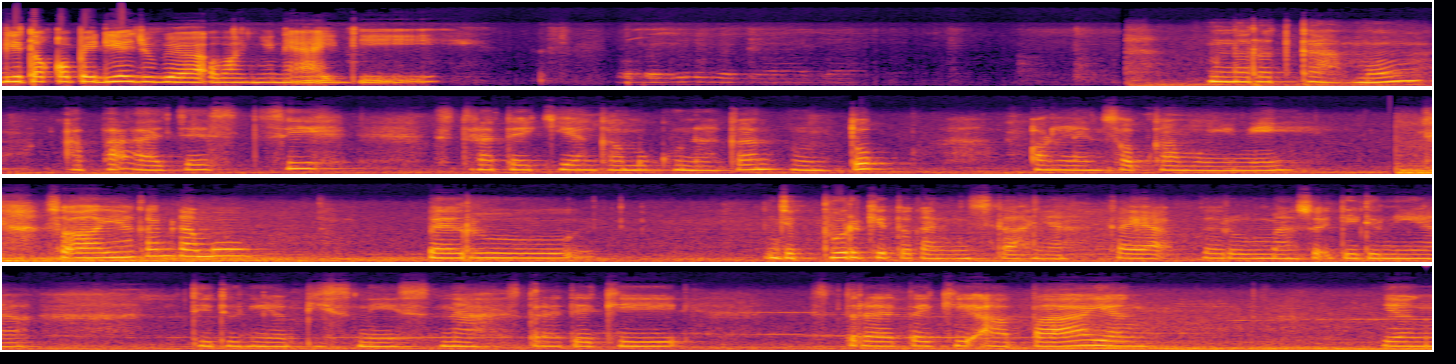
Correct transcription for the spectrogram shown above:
di Tokopedia juga Wangine ID. Menurut kamu, apa aja sih strategi yang kamu gunakan untuk online shop kamu ini? Soalnya kan kamu baru jebur gitu kan istilahnya, kayak baru masuk di dunia di dunia bisnis. Nah, strategi strategi apa yang yang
